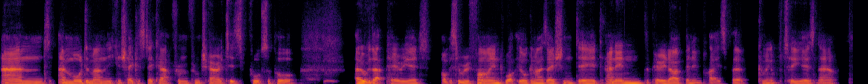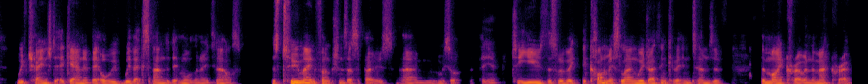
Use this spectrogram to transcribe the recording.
and and more demand than you can shake a stick at from from charities for support over that period, obviously refined what the organization did. And in the period I've been in place for coming up for two years now, we've changed it again a bit, or we've, we've expanded it more than anything else. There's two main functions, I suppose. Um, we sort of, you know, to use the sort of economist language, I think of it in terms of the micro and the macro.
